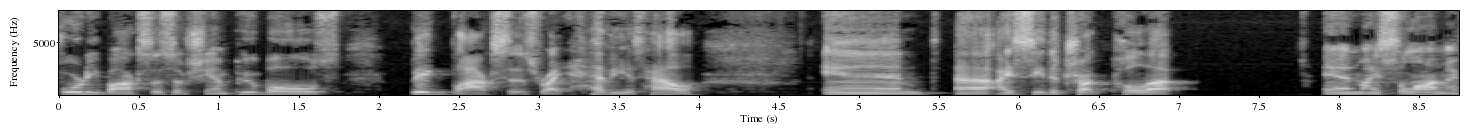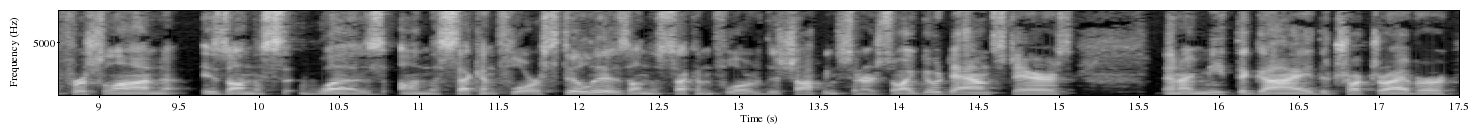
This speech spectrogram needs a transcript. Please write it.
40 boxes of shampoo bowls, big boxes, right? Heavy as hell. And uh, I see the truck pull up, and my salon, my first salon, is on the was on the second floor, still is on the second floor of the shopping center. So I go downstairs and I meet the guy, the truck driver,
